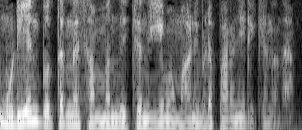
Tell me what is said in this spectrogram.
മുടിയൻ പുത്രനെ സംബന്ധിച്ച നിയമമാണ് ഇവിടെ പറഞ്ഞിരിക്കുന്നത്.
